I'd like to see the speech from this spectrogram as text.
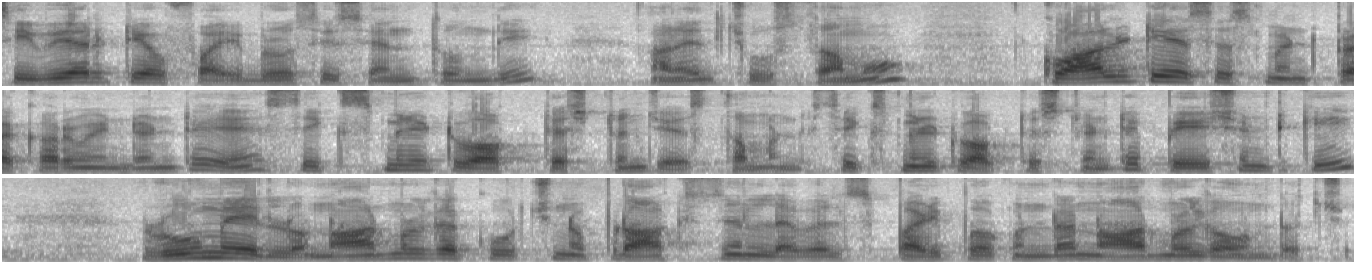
సివియారిటీ ఆఫ్ ఫైబ్రోసిస్ ఎంత ఉంది అనేది చూస్తాము. క్వాలిటీ అసెస్మెంట్ ప్రకారం ఏంటంటే సిక్స్ మినిట్ వాక్ టెస్ట్ అని చేస్తామండి. సిక్స్ మినిట్ వాక్ టెస్ట్ అంటే పేషెంట్కి రూమ్ ఎయిర్లో నార్మల్గా కూర్చున్నప్పుడు ఆక్సిజన్ లెవెల్స్ పడిపోకుండా నార్మల్గా ఉండొచ్చు.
